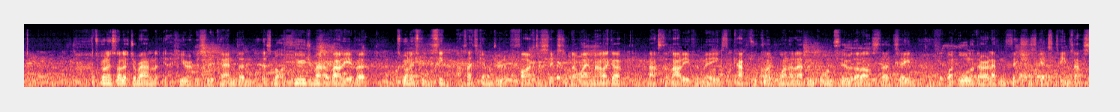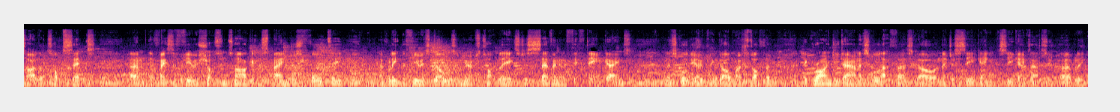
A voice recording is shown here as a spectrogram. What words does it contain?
to be honest, I looked around Europe this weekend and there's not a huge amount of value, but to be honest, we can see Atletico Madrid at 5 to 6 to win away Malaga. That's the value for me. It's the capital club won 11, drawn 2 of the last 13, won all of their 11 fixtures against teams outside of the top 6. Um, they face the fewest shots on target in Spain, just 40. They've leaked the fewest goals in Europe's top leagues, just 7 in 15 games. And they've scored the opening goal most often. They grind you down, they score that first goal, and they just see, game, see games out superbly.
